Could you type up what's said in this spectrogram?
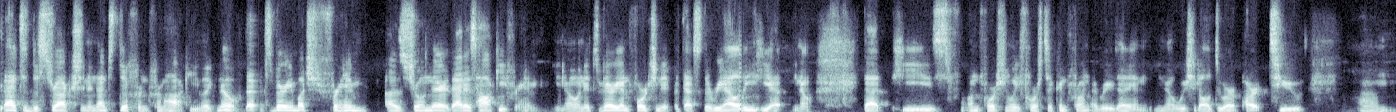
that's a distraction and that's different from hockey. Like, no, that's very much for him as shown there. That is hockey for him, you know, and it's very unfortunate, but that's the reality he, you know, that he's unfortunately forced to confront every day. And, you know, we should all do our part to, um,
